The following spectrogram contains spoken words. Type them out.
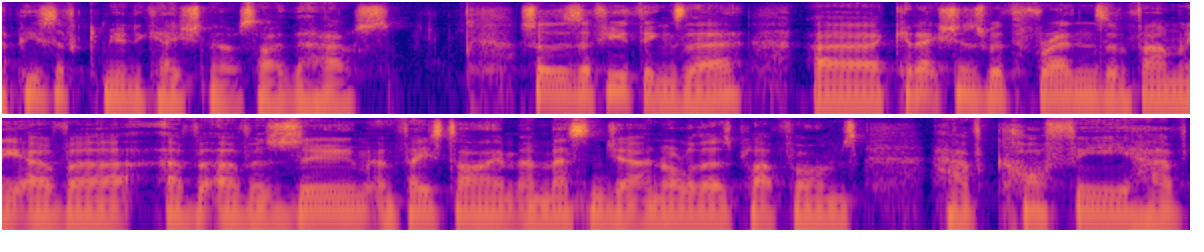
a piece of communication outside the house. So there's a few things there. Uh, connections with friends and family over, over over Zoom and FaceTime and Messenger and all of those platforms. Have coffee, have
